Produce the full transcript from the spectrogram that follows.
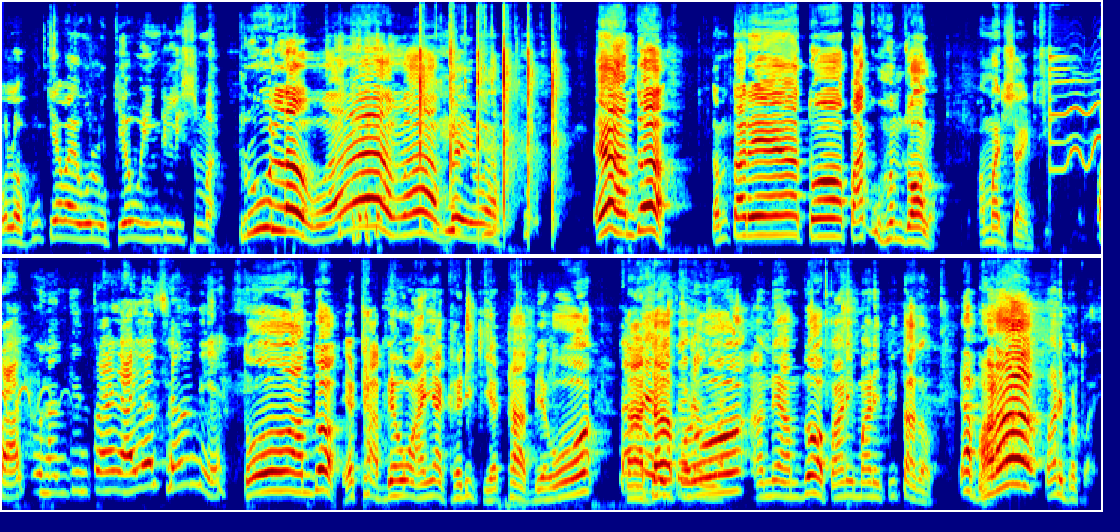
ઓલો શું કહેવાય ઓલું કેવું ઇંગ્લિશમાં? ટ્રુ લવ વાહ વાહ ભાઈ વાહ. એ આમ જો તમ તારે તો પાકું સમજો હાલો અમારી સાઈડથી પાકું સમજીને તો આવ્યો છે ને. તો આમ જો હેઠા બેહો અહીંયા ઘડીક હેઠા બેહો ટાઢા પડો અને આમ જો પાણી પાણી પીતા જાવ એ ભણા પાણી ભરતો આય.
